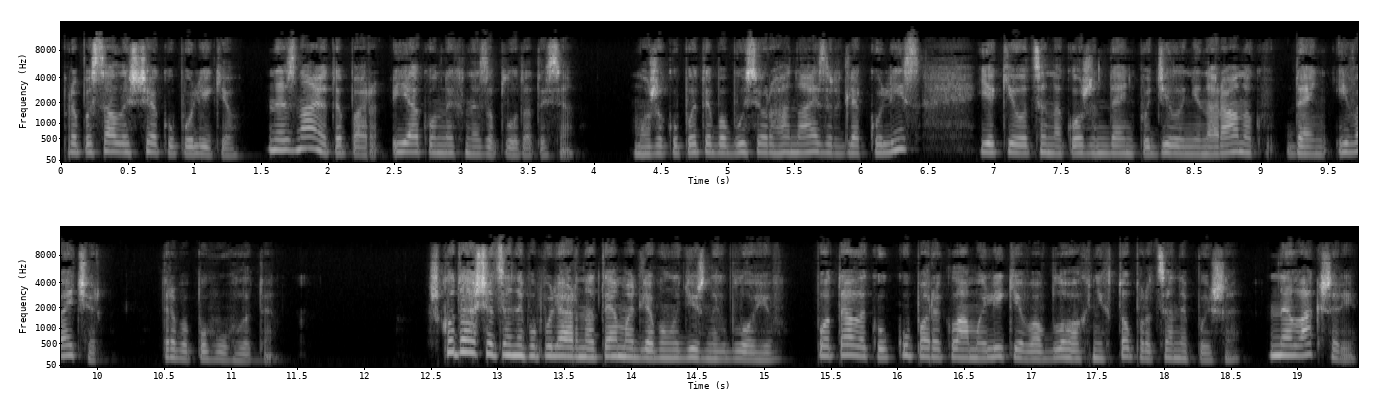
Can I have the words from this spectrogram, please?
Приписали ще купу ліків. Не знаю тепер, як у них не заплутатися. Може, купити бабусі органайзер для коліс, які оце на кожен день поділені на ранок, день і вечір. Треба погуглити. Шкода, що це не популярна тема для молодіжних блогів. По телеку купа реклами ліків, а в блогах ніхто про це не пише. Не luxury,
